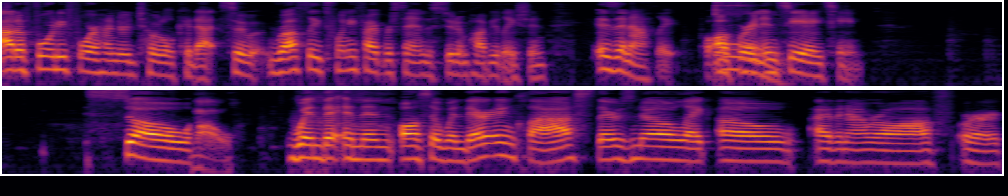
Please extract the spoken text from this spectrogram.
out of 4,400 total cadets. So roughly 25% of the student population is an athlete Ooh. for an NCAA team. So wow. when they and then also when they're in class, there's no like, oh, I have an hour off, or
